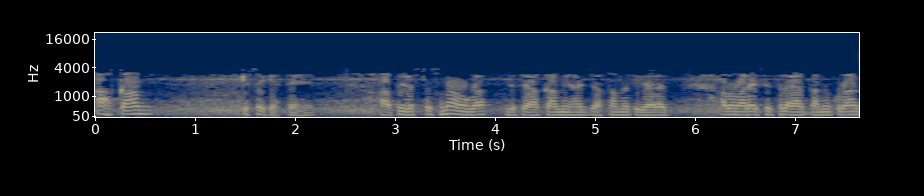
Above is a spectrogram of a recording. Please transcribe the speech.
احکام کسے کہتے ہیں؟ آپ نے لفظ تو سنا ہوگا، جیسے احکام حج، احکام تجارت، اب ہمارا سلسلہ ہے احکام قرآن۔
